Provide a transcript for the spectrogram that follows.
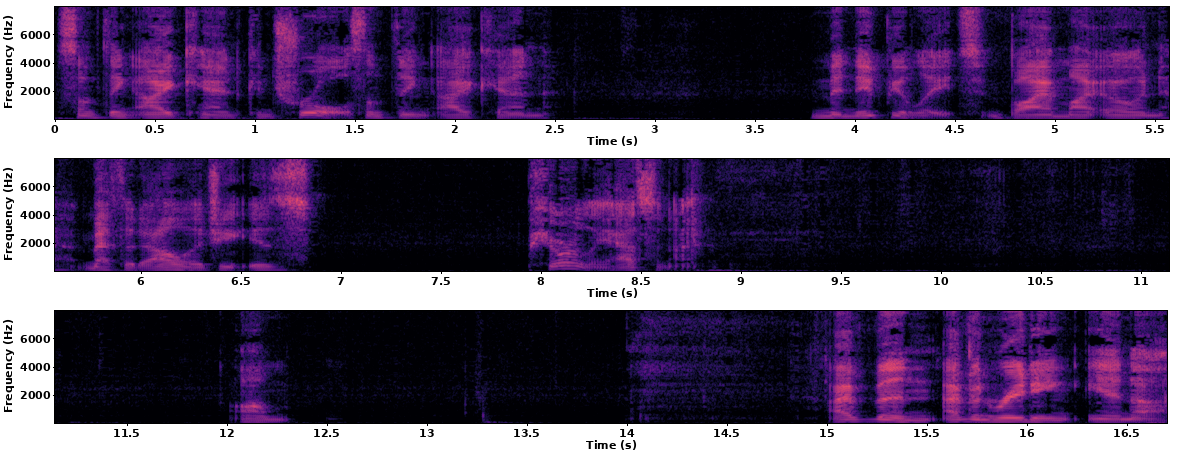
something I can control, something I can manipulate by my own methodology is purely asinine. Um, I've been I've been reading in uh,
